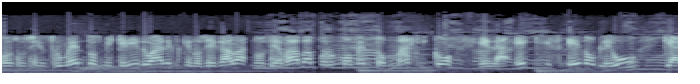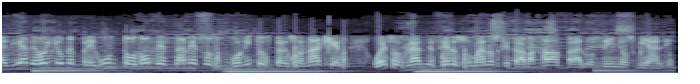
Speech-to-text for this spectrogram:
con sus instrumentos, mi querido Alex, que nos llegaba, nos llevaba por un momento mágico en la XEW, que al día de hoy yo me pregunto dónde están esos bonitos personajes o esos grandes seres humanos que trabajaban para los niños, mi Alex.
